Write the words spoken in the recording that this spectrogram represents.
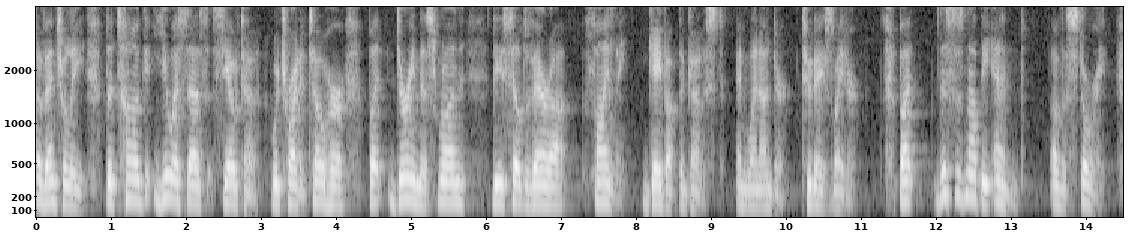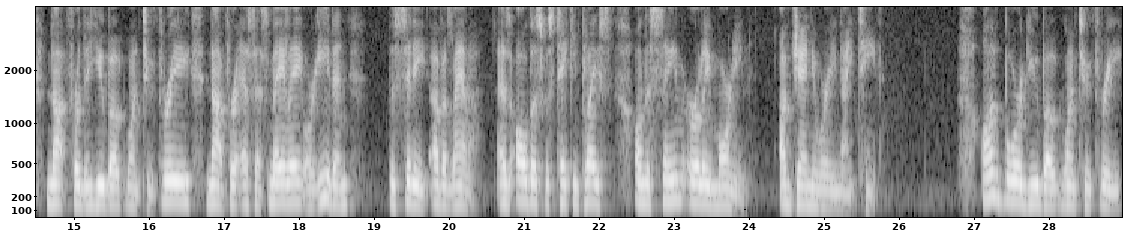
Eventually, the tug USS Ceuta would try to tow her, but during this run, the Ciltvaira finally gave up the ghost and went under two days later. But this is not the end of the story. Not for the U boat 123, not for SS Malay, or even the city of Atlanta, as all this was taking place on the same early morning of January 19th. On board U boat 123,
